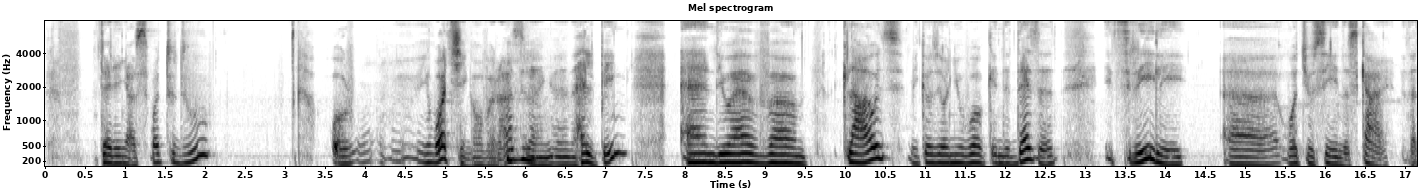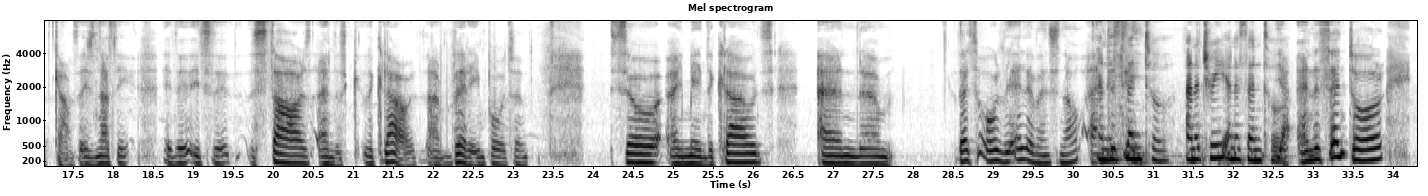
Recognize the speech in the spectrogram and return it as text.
telling us what to do, or watching over us mm-hmm. and, and, helping. And you have um, clouds, because when you walk in the desert, it's really uh, what you see in the sky that counts. There's nothing. It's the, the stars and the, the, clouds are very important. So I made the clouds, and um, that's all the elements now. And, and a centaur, and a tree, and a centaur. Yeah, and the centaur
